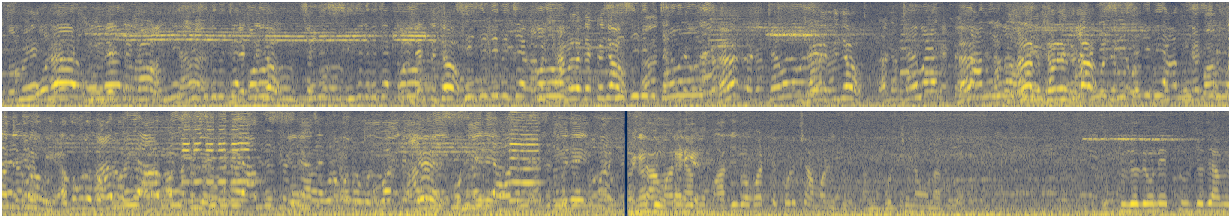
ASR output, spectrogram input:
তুমি দেখতে চাও। দেখতে চাও। দেখতে চাও? হ্যাঁ? হ্যাঁ, বাঁদিক ওভারটেক করেছে আমারই দোষ। আমি বলছি না ওনার দোষ। একটু যদি উনি একটু যদি আমি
